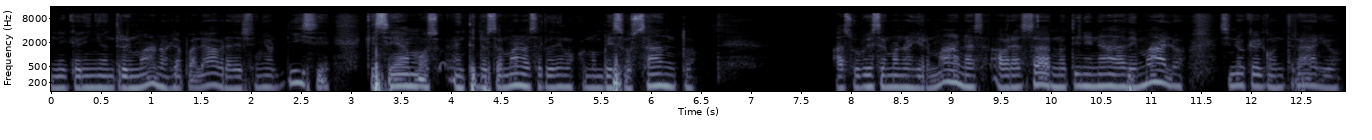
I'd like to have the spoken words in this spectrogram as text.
en el cariño entre hermanos. La palabra del Señor dice que seamos entre los hermanos, saludemos con un beso santo a su vez, hermanos y hermanas, abrazar no tiene nada de malo, sino que al contrario,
